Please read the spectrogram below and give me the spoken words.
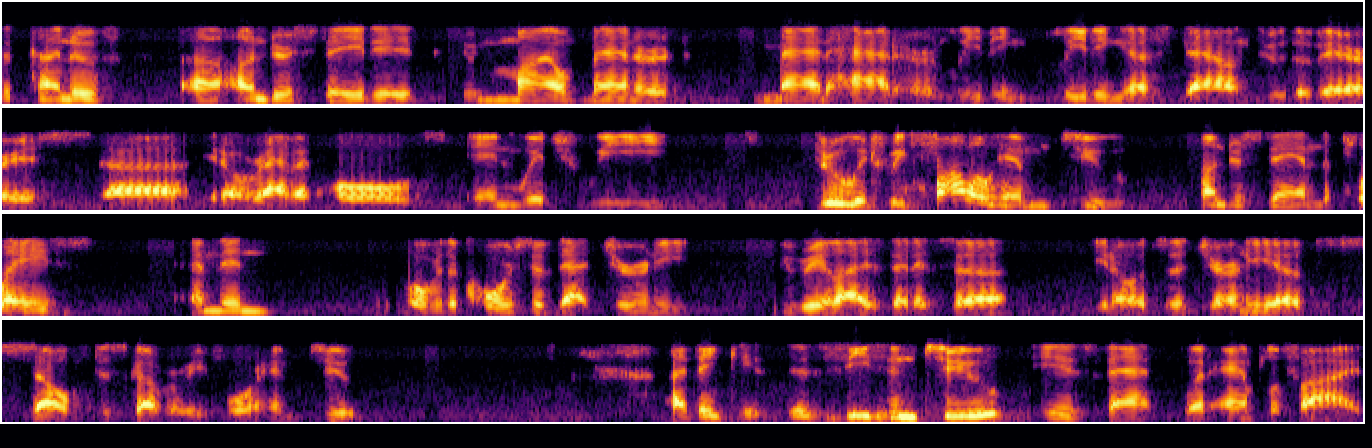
the kind of uh, understated, mild-mannered Mad Hatter, leading leading us down through the various uh, you know rabbit holes in which we through which we follow him to understand the place, and then over the course of that journey, you realize that it's a you know it's a journey of self-discovery for him too. I think season two is that, but amplified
